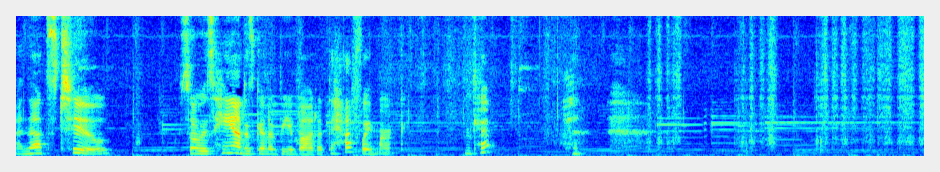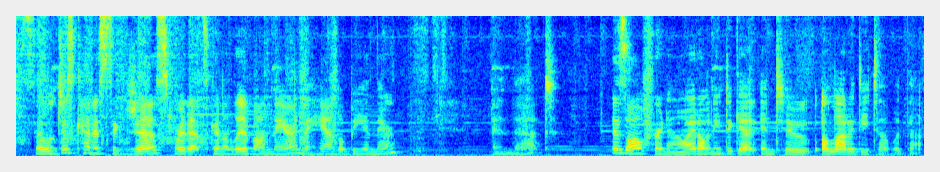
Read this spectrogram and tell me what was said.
And that's two. So his hand is going to be about at the halfway mark. Okay? So we'll just kind of suggest where that's going to live on there and the hand will be in there. And that is all for now. I don't need to get into a lot of detail with that.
